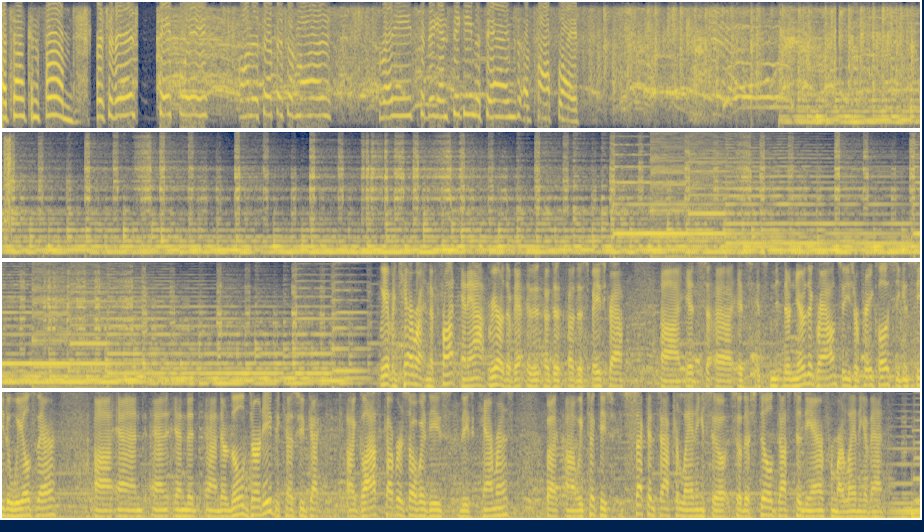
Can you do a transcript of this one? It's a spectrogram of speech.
Touchdown confirmed. Perseverance safely on the surface of Mars, ready to begin seeking the signs of past life. We have a camera in the front and out rear of the, of the, of the spacecraft. Uh, it's, uh, it's, it's, they're near the ground, so these are pretty close. You can see the wheels there. Uh, and, and, and, the, and, they're a little dirty because we've got uh, glass covers over these, these cameras. But uh, we took these seconds after landing, so, so they're still dust in the air from our landing event.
